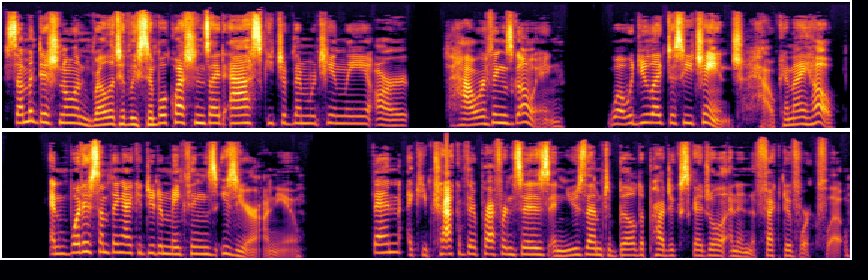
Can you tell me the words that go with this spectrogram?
Some additional and relatively simple questions I'd ask each of them routinely are How are things going? What would you like to see change? How can I help? And what is something I could do to make things easier on you? Then I keep track of their preferences and use them to build a project schedule and an effective workflow.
